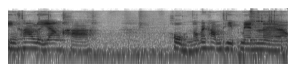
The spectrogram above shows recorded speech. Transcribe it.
กินข้าวหรือยังคะ ผมต้องไปทำทรีทเมนต์แล้ว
